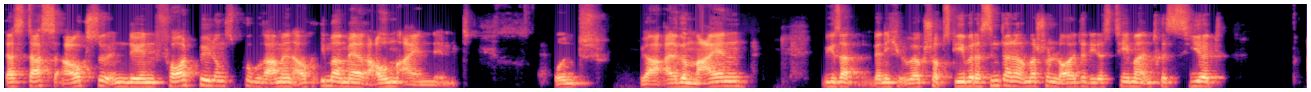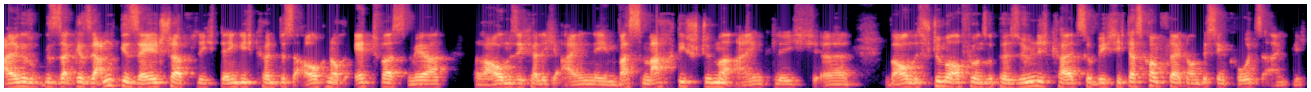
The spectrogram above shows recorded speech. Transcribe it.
dass das auch so in den Fortbildungsprogrammen auch immer mehr Raum einnimmt. Und ja, allgemein, wie gesagt, wenn ich Workshops gebe, das sind dann immer schon Leute, die das Thema interessiert also gesamtgesellschaftlich, denke ich, könnte es auch noch etwas mehr Raum sicherlich einnehmen. Was macht die Stimme eigentlich? Äh, warum ist Stimme auch für unsere Persönlichkeit so wichtig? Das kommt vielleicht noch ein bisschen kurz eigentlich,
